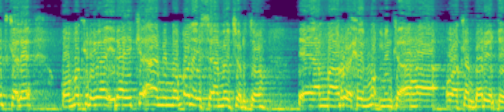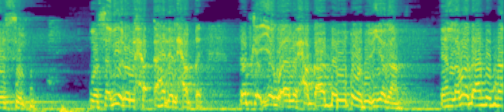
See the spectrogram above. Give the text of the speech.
cid kale oo makrigaa ilaahay ka aamin noqonaysaa ma jirto amaa ruuxii mu'minka ahaa waa kan dariiqiisi wa sabiilu ahli lxaqi dadka iyagu ahlu xaqa dariiqoodu iyaga in labadaa midna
